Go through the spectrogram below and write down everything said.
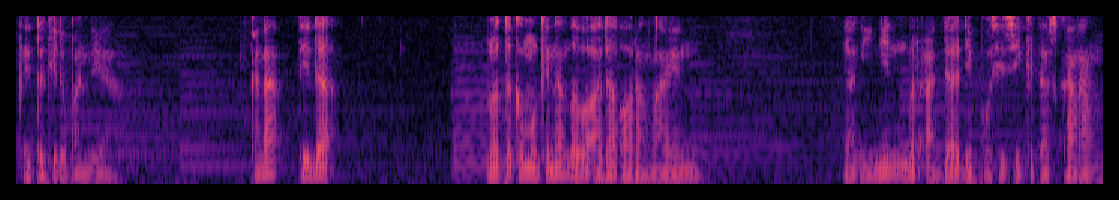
itu kehidupan dia karena tidak menutup kemungkinan bahwa ada orang lain yang ingin berada di posisi kita sekarang.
